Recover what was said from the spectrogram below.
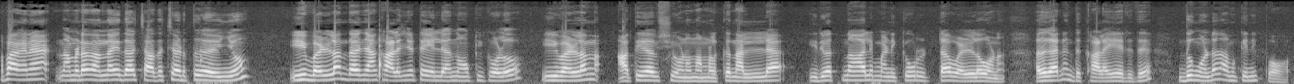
അപ്പോൾ അങ്ങനെ നമ്മുടെ നന്നായി ഇതാ ചതച്ചെടുത്ത് കഴിഞ്ഞു. ഈ വെള്ളം എന്താ ഞാൻ കളഞ്ഞിട്ടേ ഇല്ല നോക്കിക്കോളൂ. ഈ വെള്ളം അത്യാവശ്യമാണ്. നമ്മൾക്ക് നല്ല ഇരുപത്തിനാല് മണിക്കൂർ ഇട്ട വെള്ളമാണ്. അത് കാരണം ഇത് കളയരുത്. ഇതും കൊണ്ട് നമുക്കിനി പോകാം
